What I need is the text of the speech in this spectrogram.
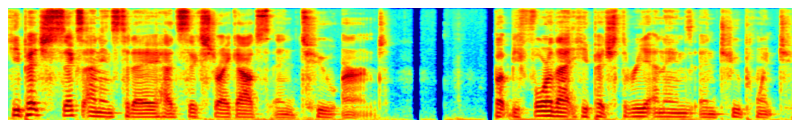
He pitched six innings today, had six strikeouts and two earned. But before that, he pitched three innings and 2.2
